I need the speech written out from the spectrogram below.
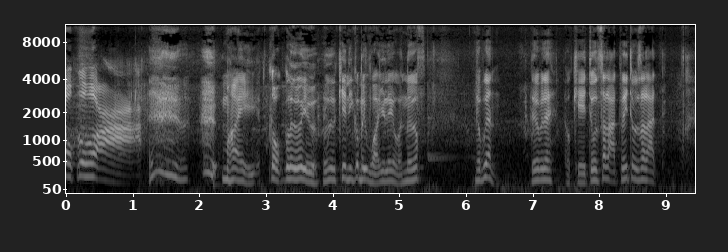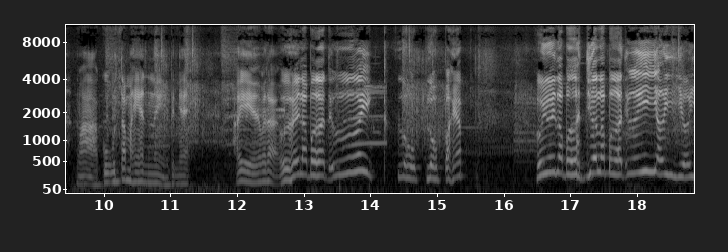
ตกว่ะไม่ตกเลยเหรอเออแค่นี้ก็ไม่ไหวเลยเหรอเนิร์ฟเดี๋ยวเพื่อนเดินไปเลยโอเคโจรสลัดเว้ยโจรสลัดมากูอุลตร้าแมนนี่เป็นไงเฮ้ยไม่ได้เอ้ยเฮ้ยระเบิดเอ้ยหลบหลบไปครับเฮ้ยเฮ้ยระเบิดเยอะระเบิดเอ้ยเอ้ยเอ้ย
